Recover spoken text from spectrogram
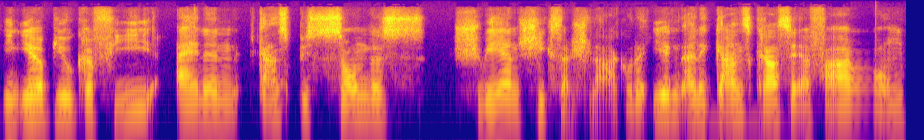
in ihrer Biografie einen ganz besonders schweren Schicksalsschlag oder irgendeine ganz krasse Erfahrung,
